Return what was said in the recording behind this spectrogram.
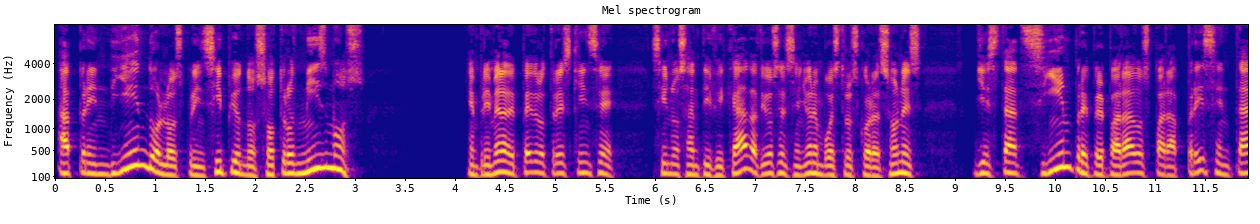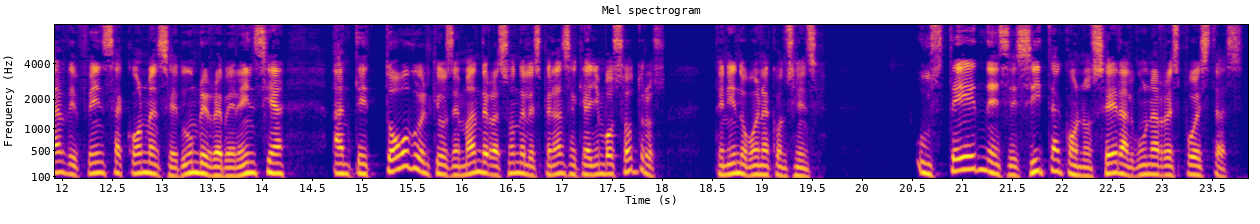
aprendiendo los principios nosotros mismos. En primera de Pedro 3:15, sino santificad a Dios el Señor en vuestros corazones y estad siempre preparados para presentar defensa con mansedumbre y reverencia ante todo el que os demande razón de la esperanza que hay en vosotros, teniendo buena conciencia. Usted necesita conocer algunas respuestas.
